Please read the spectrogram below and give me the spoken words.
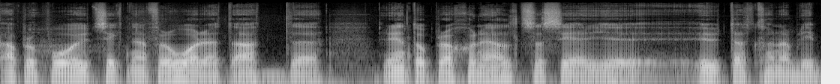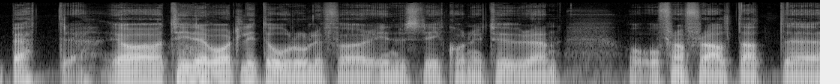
apropå utsikterna för året, att eh, rent operationellt så ser det ju ut att kunna bli bättre. Jag har tidigare varit lite orolig för industrikonjunkturen och, och framförallt att eh,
